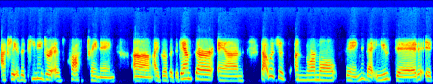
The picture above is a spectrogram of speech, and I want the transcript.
actually as a teenager as cross training. Um, I grew up as a dancer, and that was just a normal thing that you did, if,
